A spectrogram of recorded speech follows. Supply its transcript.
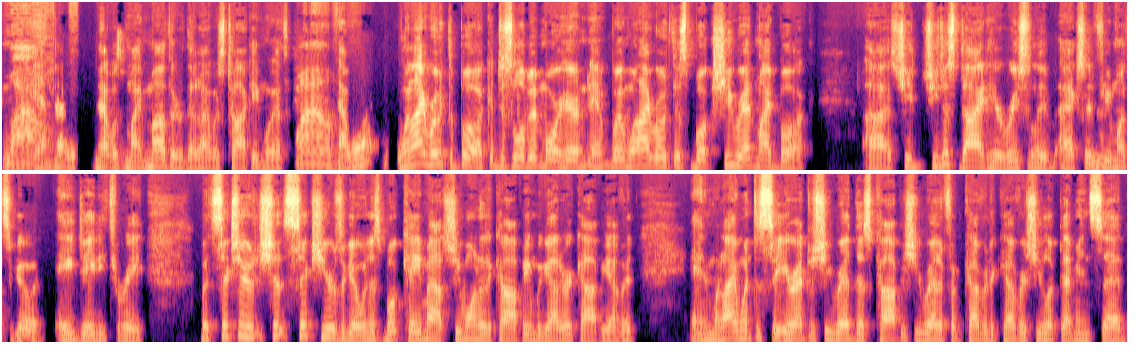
Wow. and that was, that was my mother that I was talking with. wow. Now, when, when I wrote the book, just a little bit more here, and, when, when I wrote this book, she read my book. Uh, she she just died here recently, actually a few months ago at age 83. But six years six years ago, when this book came out, she wanted a copy, and we got her a copy of it. And when I went to see her after she read this copy, she read it from cover to cover. She looked at me and said,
